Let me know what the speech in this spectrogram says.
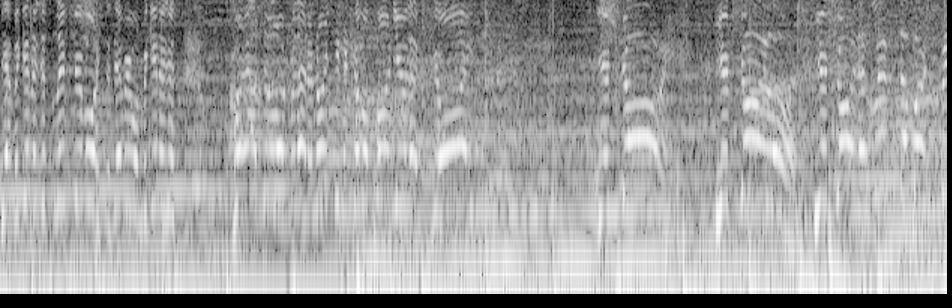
Yeah, begin to just lift your voices. Everyone, begin to just cry out to the Lord for that anointing to come upon you, that joy. Your joy, your joy, Lord, your joy that lifts up our spirit.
